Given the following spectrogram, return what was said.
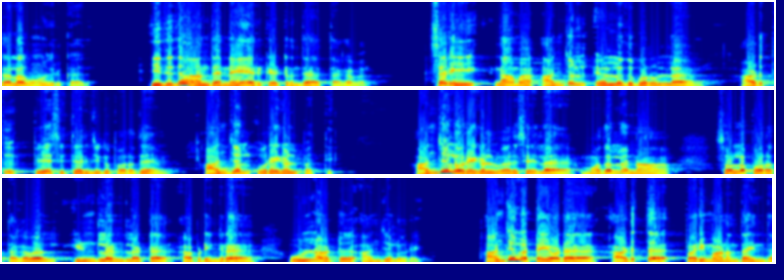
செலவும் இருக்காது. இதுதான் அந்த நேயர் கேட்டிருந்த தகவல். சரி நாம் அஞ்சல் எழுதுபொருளில் அடுத்து பேசி தெரிஞ்சுக்க போகிறது அஞ்சல் உரைகள் பற்றி அஞ்சல் உரைகள் வரிசையில் முதல்ல நான் சொல்ல போற தகவல் இன்லண்ட் லெட்டர் அப்படிங்கிற உள்நாட்டு அஞ்சல் உரை. அஞ்சல் அட்டையோட அடுத்த பரிமாணம் தான் இந்த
